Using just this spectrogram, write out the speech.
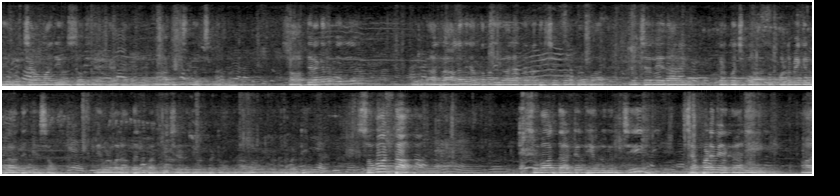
దేవుడు వచ్చామమ్మా దేవుడు స్తోత్రం గారు మాట ఇచ్చింది వచ్చింది అనమాట షాప్ కదా మీరు మీరు దాన్ని రాలేదు ఎంతమంది ఇవాళ ఎంతమందికి చెప్పాం ప్రభా లెక్చర్ లేదా అని ఇక్కడికి వచ్చి కొండ మీద వెళ్ళి ప్రార్థన చేసాం దేవుడు వాళ్ళందరినీ పంపించాడు దేవుని బట్టి వందనాలు అందుని బట్టి. సువార్త. సువార్త అంటే దేవుడి గురించి చెప్పడమే కానీ ఆ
